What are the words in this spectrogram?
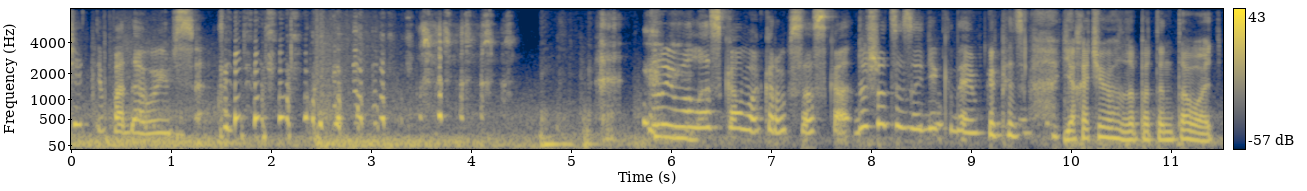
чуть не подавився. Три волоска вокруг соска. Ну що це за нікнейм, капець? Я хочу його запатентувати.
